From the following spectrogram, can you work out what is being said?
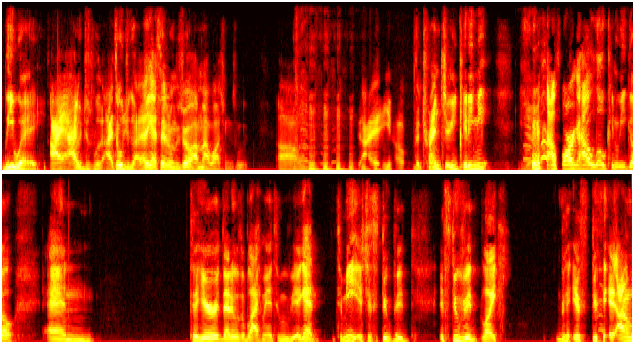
leeway. I I just was. I told you guys. I think I said it on the show. I'm not watching this movie. Um, I, you know, the trench. Are you kidding me? Yeah. how far? How low can we go? And to hear that it was a Black Manta movie again, to me, it's just stupid. It's stupid. Like it's I don't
